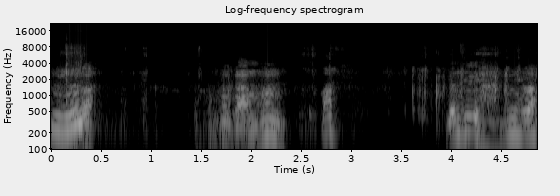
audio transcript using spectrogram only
อืๆมเออมันกำหึ่มอะเดี๋ยวที่นี่ว่า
